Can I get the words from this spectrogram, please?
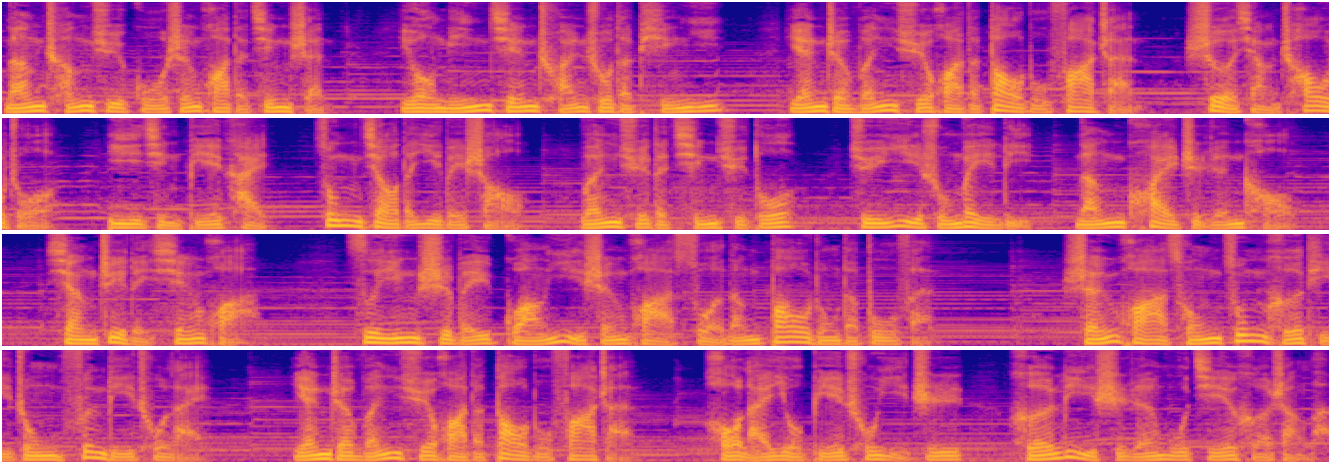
能承续古神话的精神，有民间传说的平一。沿着文学化的道路发展，设想超卓，意境别开，宗教的意味少，文学的情趣多，具艺术魅力，能脍炙人口。像这类仙话，自应视为广义神话所能包容的部分。神话从综合体中分离出来，沿着文学化的道路发展，后来又别出一支，和历史人物结合上了。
